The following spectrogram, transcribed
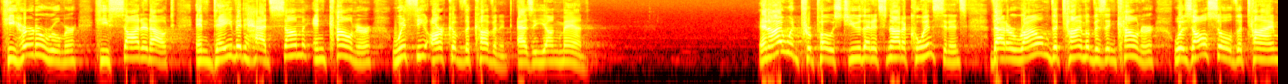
He heard a rumor, he sought it out, and David had some encounter with the Ark of the Covenant as a young man. And I would propose to you that it's not a coincidence that around the time of his encounter was also the time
